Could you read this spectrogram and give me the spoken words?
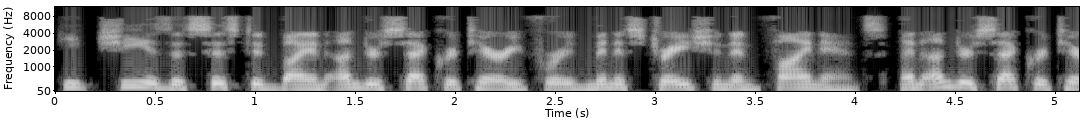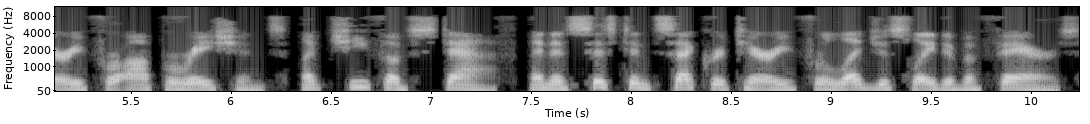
He she is assisted by an Undersecretary for Administration and Finance, an Undersecretary for Operations, a Chief of Staff, an Assistant Secretary for Legislative Affairs,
